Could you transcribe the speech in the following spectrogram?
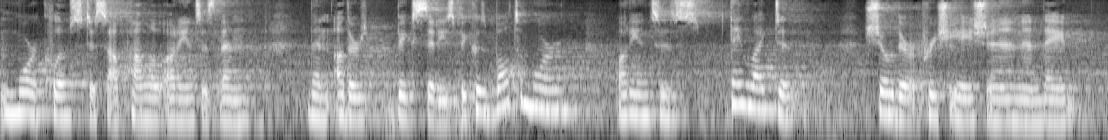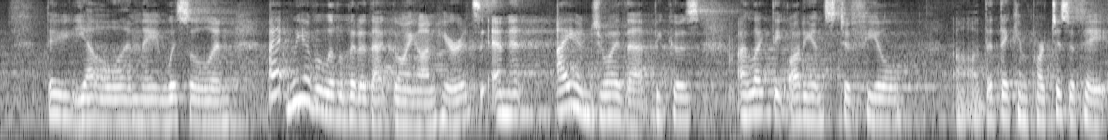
more close to Sao Paulo audiences than than other big cities because Baltimore audiences they like to show their appreciation and they they yell and they whistle and I, we have a little bit of that going on here. It's and it, I enjoy that because I like the audience to feel uh, that they can participate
